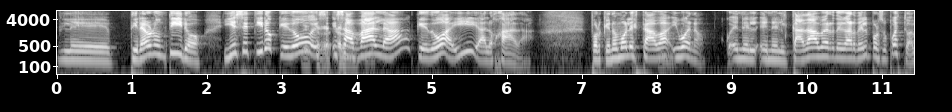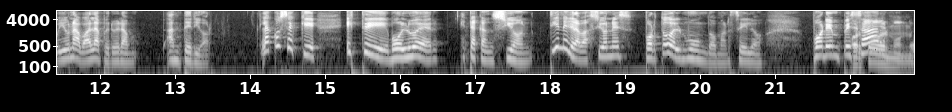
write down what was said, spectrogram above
le, tiraron un tiro. Y ese tiro quedó, esa bala quedó ahí alojada, porque no molestaba. Y bueno, en el, en el cadáver de Gardel, por supuesto, había una bala, pero era anterior. La cosa es que este Volver, esta canción, tiene grabaciones por todo el mundo, Marcelo. Por empezar, por todo el mundo.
